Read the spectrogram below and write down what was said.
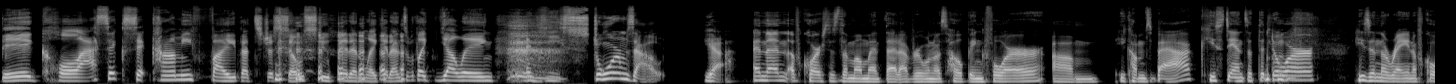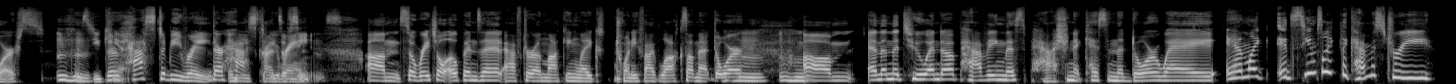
big classic sitcom fight that's just so stupid and like it ends with like yelling and he storms out Yeah. And then, of course, is the moment that everyone was hoping for. Um, he comes back. He stands at the door. He's in the rain, of course, you There has to be rain There in has these to be rain. Um, so Rachel opens it after unlocking like 25 locks on that door. Mhm, mhm. Um, and then the two end up having this passionate kiss in the doorway. And like, it seems like the chemistry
